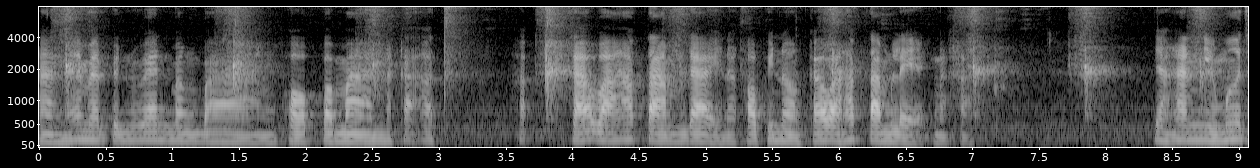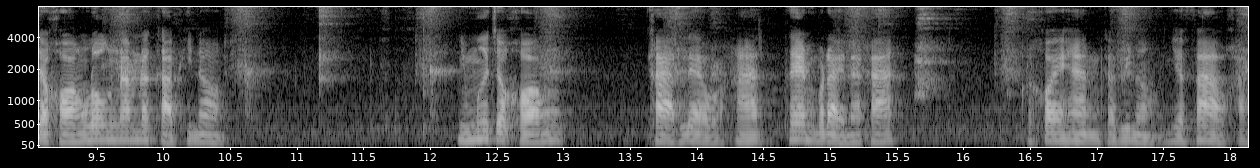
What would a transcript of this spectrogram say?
หั่นให้มันเป็นแว่นบางๆ พอประมาณนะคะเอากะว่าห้าตำได้นะคะพี่น้องกะว่าห้าตำแหลกนะคะ อย่าหันนิ้วมือเจ้าของลงน้ำนะครับพี่น้อง นิ้วมือเจ้าของขาดแล้วหาแท่นบ่ได้นะคะ ค่อยๆหั่นค่ะพี่น้องอย่าฝ้าวค่ะ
